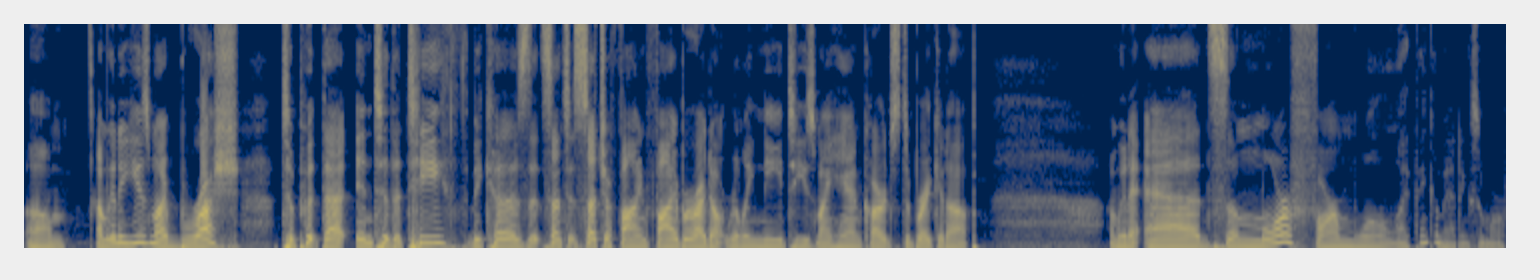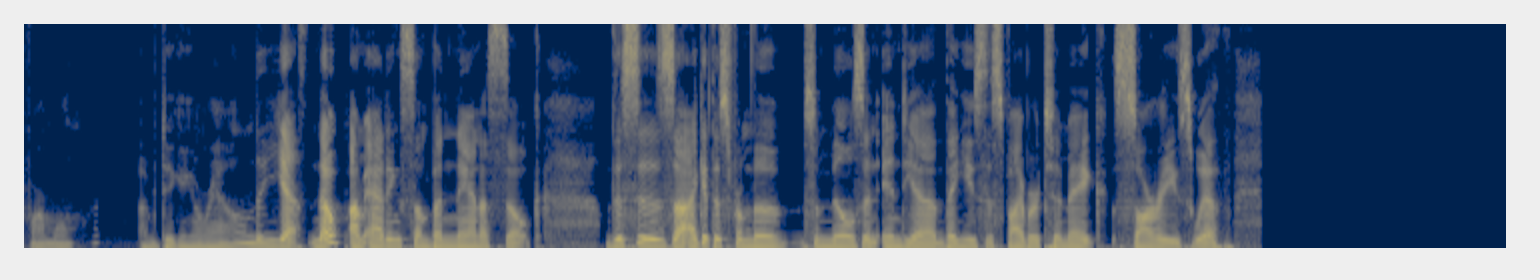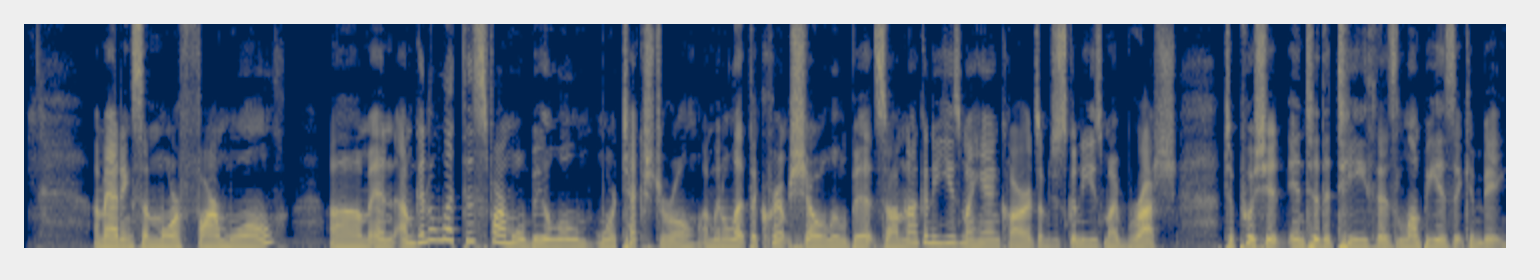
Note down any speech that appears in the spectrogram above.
Um, I'm going to use my brush to put that into the teeth because it, since it's such a fine fiber, I don't really need to use my hand cards to break it up. I'm going to add some more farm wool. I think I'm adding some more farm wool. I'm digging around. Yes, nope, I'm adding some banana silk. This is uh, I get this from the some mills in India. They use this fiber to make saris with. I'm adding some more farm wool. Um, and I'm going to let this farm wool be a little more textural. I'm going to let the crimp show a little bit. So I'm not going to use my hand cards. I'm just going to use my brush to push it into the teeth as lumpy as it can be.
